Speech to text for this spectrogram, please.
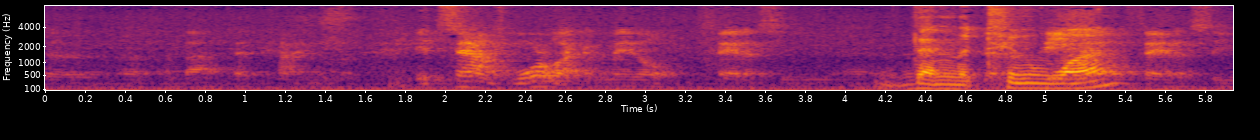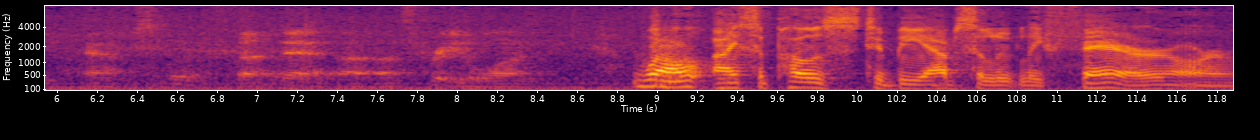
uh, about that kind of? It sounds more like a male fantasy. Uh, than the 2 1? fantasy, perhaps, but uh, a 3 to 1. Well, I suppose to be absolutely fair, or,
